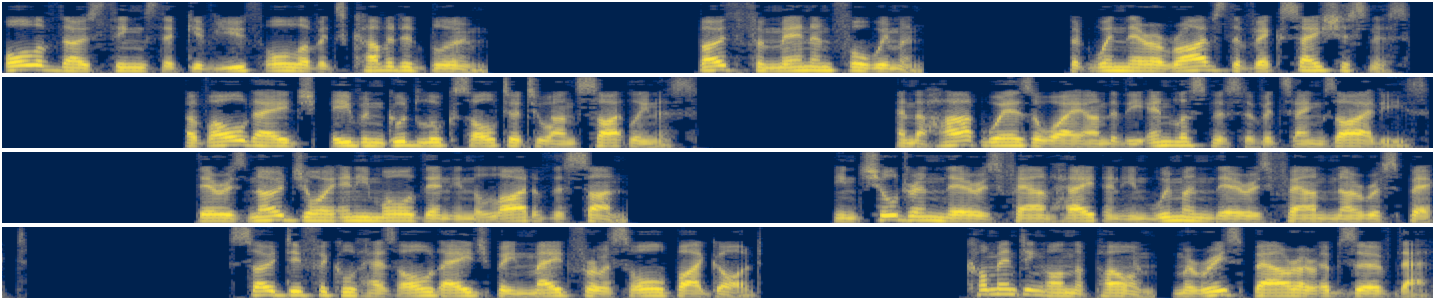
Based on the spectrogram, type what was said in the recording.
All of those things that give youth all of its coveted bloom. Both for men and for women. But when there arrives the vexatiousness of old age, even good looks alter to unsightliness, and the heart wears away under the endlessness of its anxieties. There is no joy any more than in the light of the sun. In children there is found hate and in women there is found no respect. So difficult has old age been made for us all by God. Commenting on the poem, Maurice Bowra observed that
